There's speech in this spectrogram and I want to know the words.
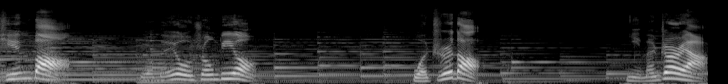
心吧，我没有生病。我知道，你们这儿呀，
